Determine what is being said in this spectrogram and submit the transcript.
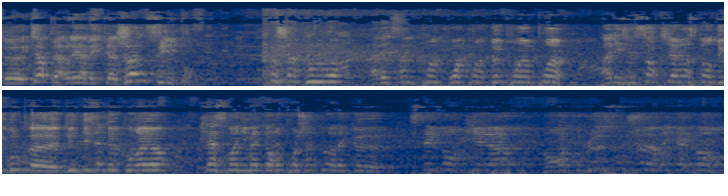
de Quimperlé avec Johan Philippon. Prochain tour avec 5 points, 3 points, 2 points, 1 point. Allez, c'est sorti à l'instant du groupe euh, d'une dizaine de coureurs. Classement animateur au prochain tour avec euh, Stéphane qui est là. On retrouve le songeur également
